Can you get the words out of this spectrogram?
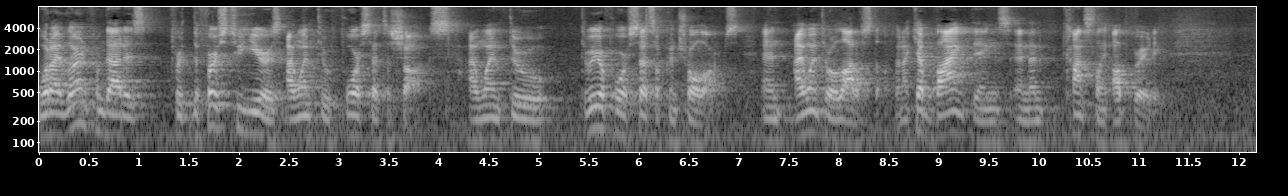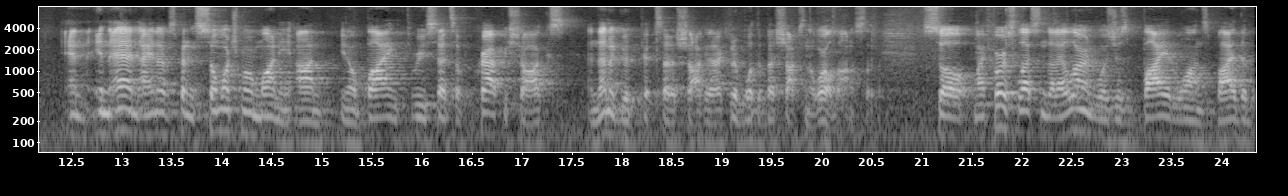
what I learned from that is for the first two years, I went through four sets of shocks. I went through three or four sets of control arms. And I went through a lot of stuff. And I kept buying things and then constantly upgrading and in the end, I ended up spending so much more money on, you know, buying three sets of crappy shocks and then a good set of shocks that I could have bought the best shocks in the world, honestly. So my first lesson that I learned was just buy it once, buy the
